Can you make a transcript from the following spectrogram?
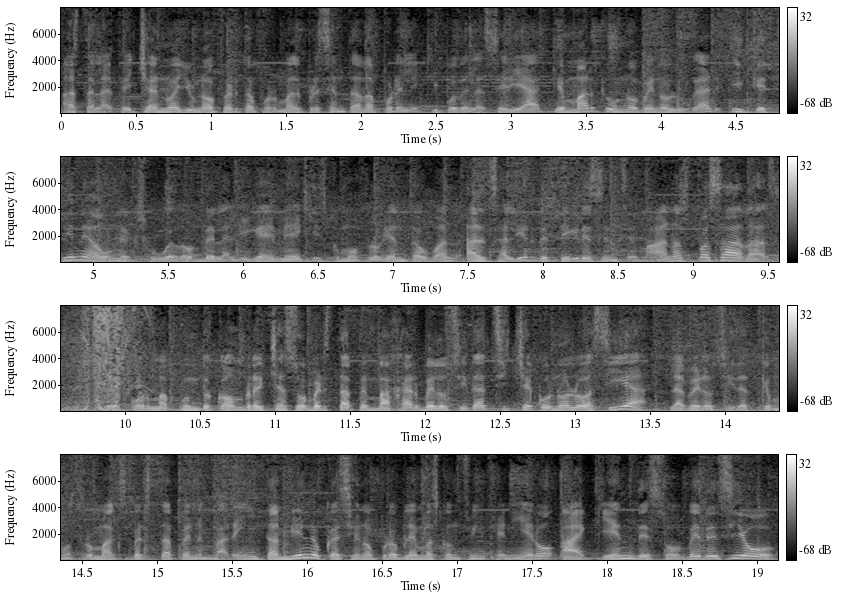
Hasta la fecha no hay una oferta formal presentada por el equipo de la Serie A que marca un noveno lugar y que tiene a un exjugador de la Liga MX como Florian Thauvin al salir de Tigres en semanas pasadas. Reforma.com rechazó Verstappen bajar velocidad si Checo no lo hacía. La velocidad que mostró Max Verstappen en Bahrein también le ocasionó problemas con su ingeniero a quien desobedeció.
